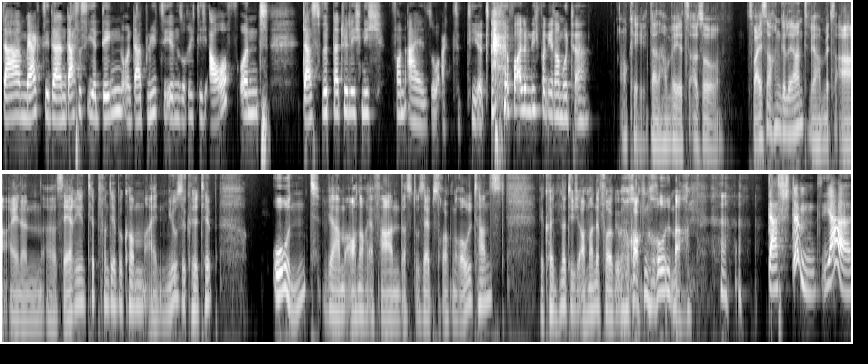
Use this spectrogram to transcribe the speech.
da merkt sie dann, das ist ihr Ding und da blüht sie eben so richtig auf und das wird natürlich nicht von allen so akzeptiert, vor allem nicht von ihrer Mutter. Okay, dann haben wir jetzt also zwei Sachen gelernt. Wir haben jetzt A, einen äh, Serientipp von dir bekommen, einen Musical-Tipp und wir haben auch noch erfahren, dass du selbst Rock'n'Roll tanzt. Wir könnten natürlich auch mal eine Folge über Rock'n'Roll machen. Das stimmt, ja.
